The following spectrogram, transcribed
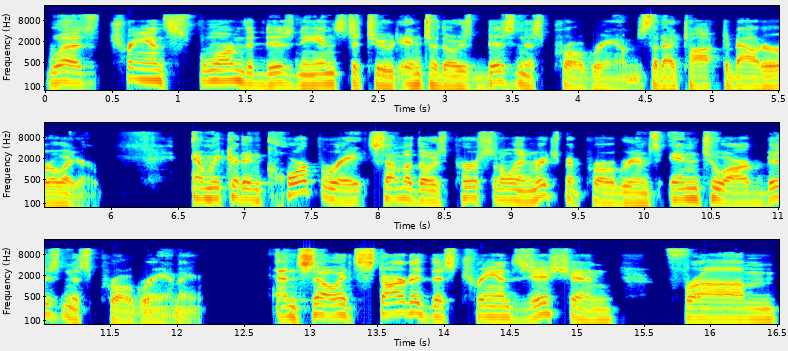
was transform the Disney Institute into those business programs that I talked about earlier. And we could incorporate some of those personal enrichment programs into our business programming. And so it started this transition from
